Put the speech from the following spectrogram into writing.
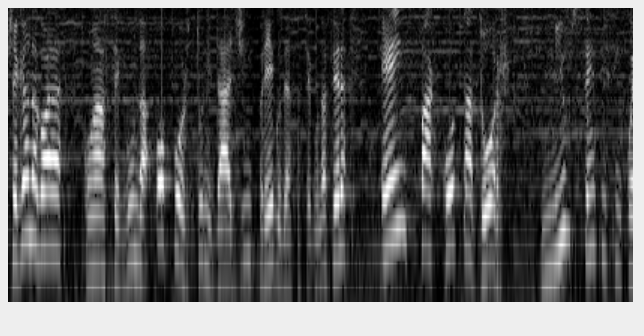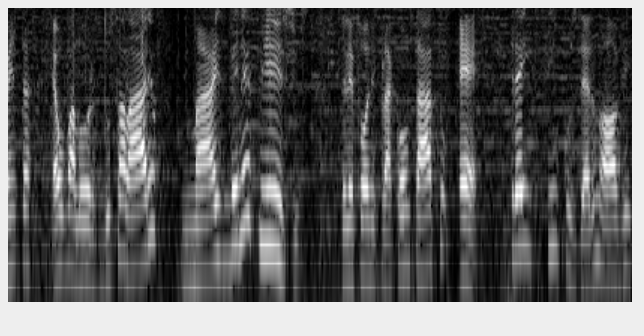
Chegando agora com a segunda oportunidade de emprego dessa segunda-feira, empacotador. 1.150 é o valor do salário, mais benefícios. O telefone para contato é 3509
